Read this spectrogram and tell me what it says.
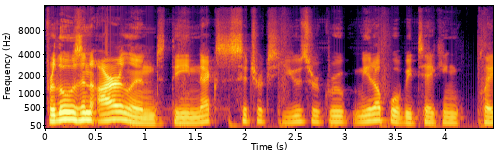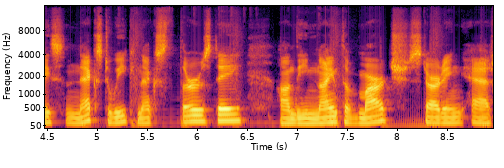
For those in Ireland, the next Citrix user group meetup will be taking place next week, next Thursday, on the 9th of March, starting at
